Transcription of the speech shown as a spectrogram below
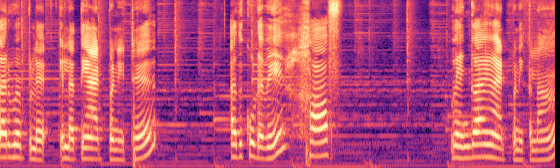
கருவேப்பிலை எல்லாத்தையும் ஆட் பண்ணிவிட்டு அது கூடவே ஹாஃப் வெங்காயம் ஆட் பண்ணிக்கலாம்.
